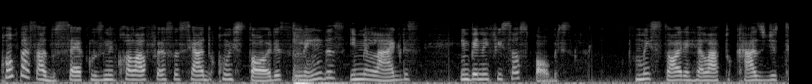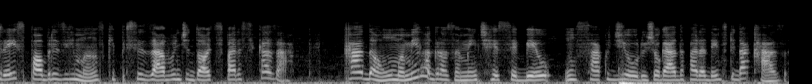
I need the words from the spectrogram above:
Com o passar dos séculos, Nicolau foi associado com histórias, lendas e milagres em benefício aos pobres. Uma história relata o caso de três pobres irmãs que precisavam de dotes para se casar. Cada uma milagrosamente recebeu um saco de ouro jogado para dentro da casa,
